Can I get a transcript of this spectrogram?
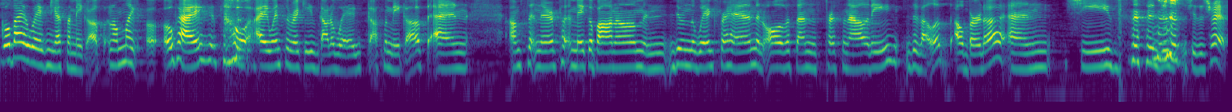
go buy a wig and get some makeup. And I'm like, okay. So I went to Ricky's, got a wig, got some makeup, and I'm sitting there putting makeup on him and doing the wig for him. And all of a sudden, this personality developed, Alberta, and she's just, she's a trip.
